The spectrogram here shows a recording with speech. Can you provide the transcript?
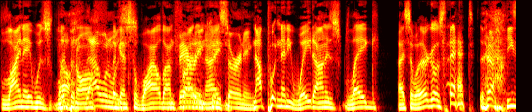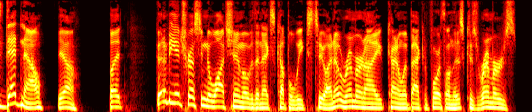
Laine was limping Oh, off that one was against the Wild on Friday night, concerning. not putting any weight on his leg. I said, "Well, there goes that. Yeah. He's dead now." Yeah. But going to be interesting to watch him over the next couple weeks too. I know Rimmer and I kind of went back and forth on this because Rimmer's,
